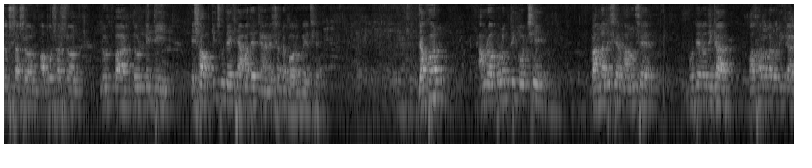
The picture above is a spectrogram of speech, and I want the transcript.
দুঃশাসন, অপশাসন, লুটপাট, দুর্নীতি, এসব কিছু দেখে আমাদের জেনারেশনটা বড় হয়েছে। যখন আমরা উপলব্ধি করছি বাংলাদেশের মানুষের ভোটের অধিকার, কথা বলার অধিকার,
